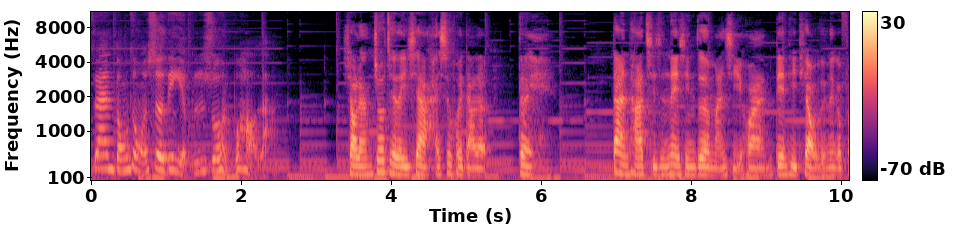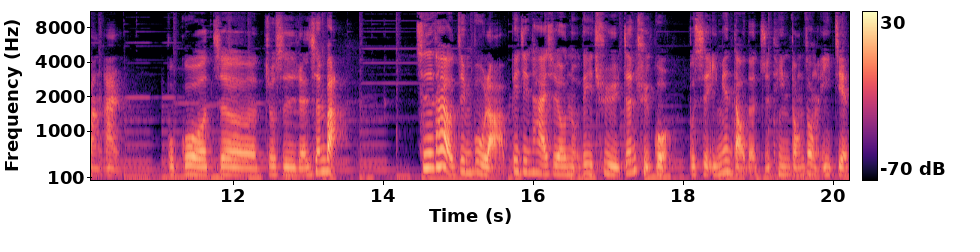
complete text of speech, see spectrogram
虽然董总的设定也不是说很不好啦。小梁纠结了一下，还是回答了“对”，但他其实内心真的蛮喜欢电梯跳舞的那个方案。不过这就是人生吧。其实他有进步啦，毕竟他还是有努力去争取过，不是一面倒的只听董总的意见。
